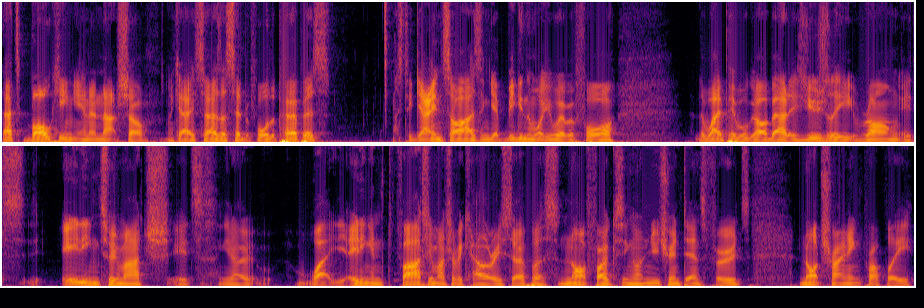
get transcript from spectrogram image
that's bulking in a nutshell. Okay, so as I said before, the purpose is to gain size and get bigger than what you were before. The way people go about it is usually wrong. It's eating too much. It's you know you're eating in far too much of a calorie surplus, not focusing on nutrient dense foods, not training properly,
